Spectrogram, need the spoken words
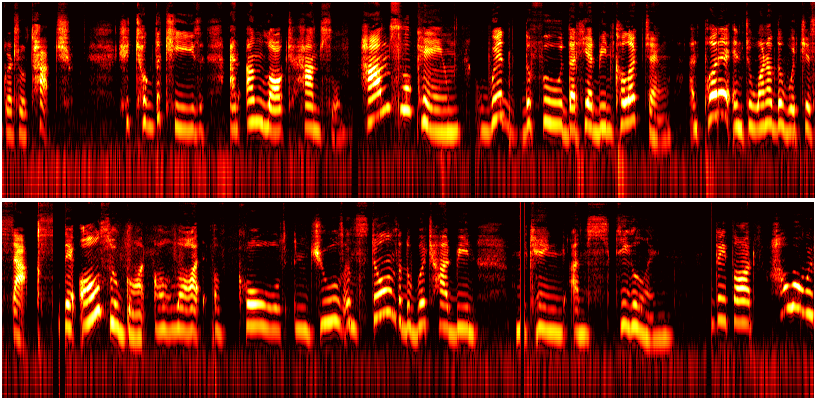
Gretel touch. She took the keys and unlocked Hansel. Hansel came with the food that he had been collecting and put it into one of the witch's sacks. They also got a lot of gold and jewels and stones that the witch had been making and stealing. They thought, how will we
